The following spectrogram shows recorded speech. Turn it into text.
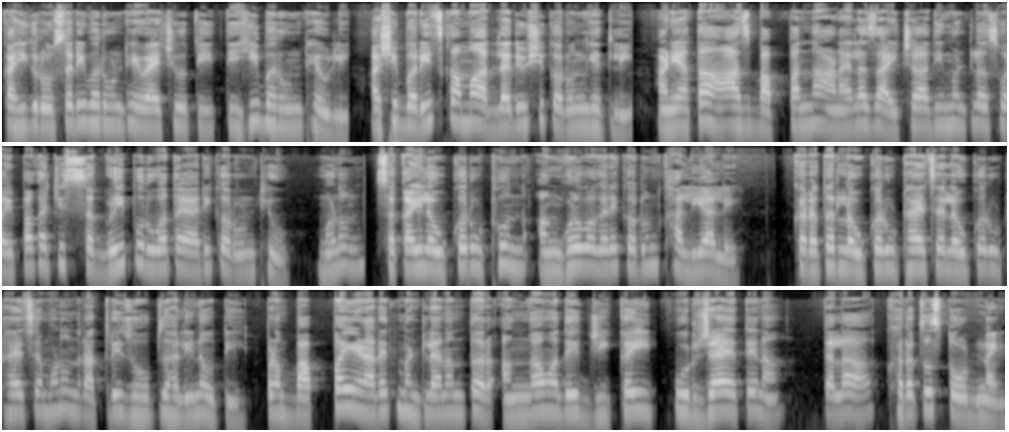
काही ग्रोसरी भरून ठेवायची होती तीही भरून ठेवली. अशी बरीच कामं आदल्या दिवशी करून घेतली. आणि आता आज बाप्पांना आणायला जायच्या आधी म्हटलं स्वयंपाकाची सगळी पूर्वतयारी करून ठेवू. म्हणून सकाळी लवकर उठून आंघोळ वगैरे करून खाली आले. खरं तर लवकर उठायचं लवकर उठायचं म्हणून रात्री झोप झाली नव्हती. पण बाप्पा येणार आहेत म्हटल्यानंतर अंगामध्ये जी काही ऊर्जा येते ना त्याला खरंच तोड नाही.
